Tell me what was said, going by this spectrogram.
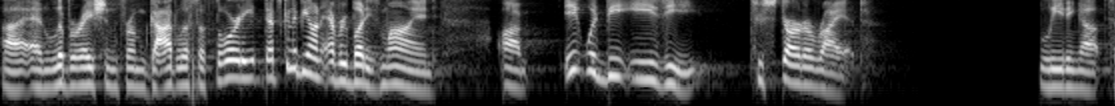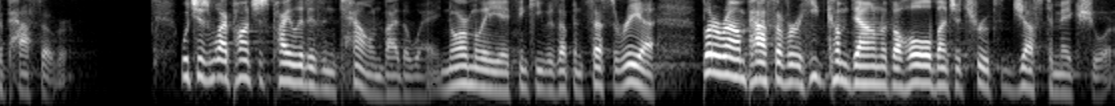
uh, and liberation from godless authority, that's going to be on everybody's mind. Um, it would be easy to start a riot leading up to Passover. Which is why Pontius Pilate is in town, by the way. Normally, I think he was up in Caesarea, but around Passover, he'd come down with a whole bunch of troops just to make sure.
